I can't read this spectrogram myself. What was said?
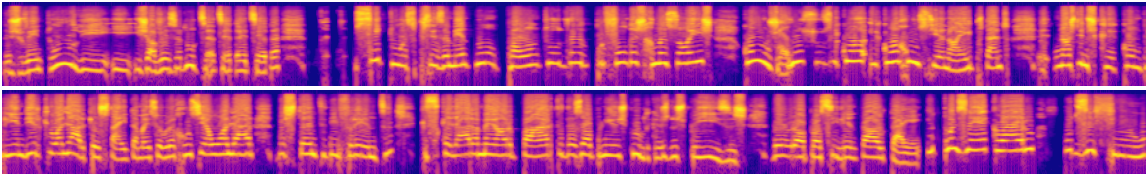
da juventude e- e jovens adultos, etc., etc., situa-se precisamente num ponto de profundas relações com os russos e com, a, e com a Rússia, não é? E, portanto, eh, nós temos que compreender que o olhar que eles têm também sobre a Rússia é um olhar bastante diferente que, se calhar, a maior parte das opiniões públicas dos países da Europa Ocidental têm. E depois é, claro, o desafio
